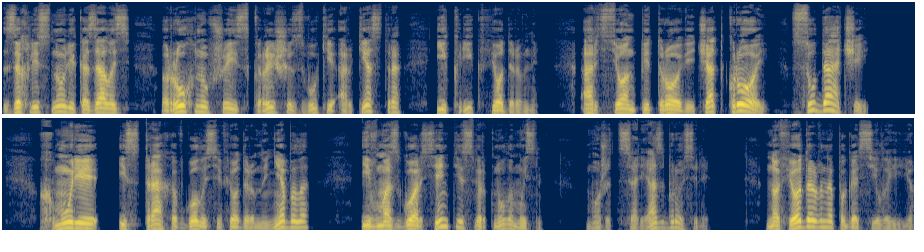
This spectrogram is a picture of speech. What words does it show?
захлестнули, казалось, рухнувшие с крыши звуки оркестра и крик Федоровны. Арсен Петрович, открой! С Хмуре и страха в голосе Федоровны не было, и в мозгу Арсентия сверкнула мысль. Может, царя сбросили? Но Федоровна погасила ее.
